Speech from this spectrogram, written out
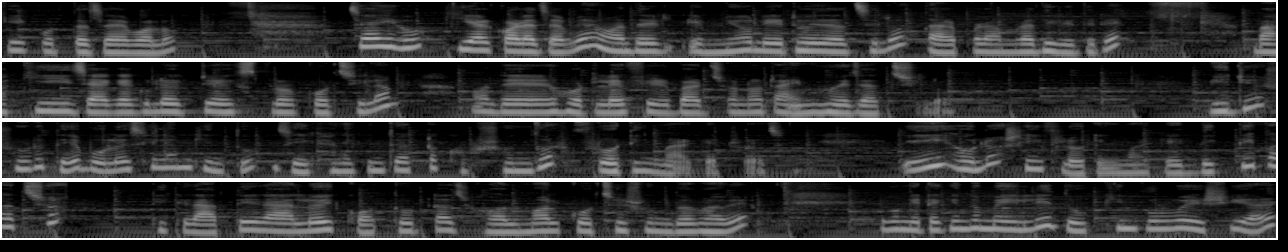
কে করতে চায় বলো? যাই হোক, কী আর করা যাবে? আমাদের এমনিও লেট হয়ে যাচ্ছিল। তারপর আমরা ধীরে ধীরে বাকি জায়গাগুলো একটু এক্সপ্লোর করছিলাম। আমাদের হোটেলে ফিরবার জন্য টাইম হয়ে যাচ্ছিল। ভিডিও শুরুতে বলেছিলাম কিন্তু যে এখানে কিন্তু একটা খুব সুন্দর ফ্লোটিং মার্কেট রয়েছে। এই হলো সেই ফ্লোটিং মার্কেট দেখতেই পাচ্ছ, ঠিক রাতের আলোয় কতটা ঝলমল করছে সুন্দরভাবে। এবং এটা কিন্তু মেইনলি দক্ষিণ পূর্ব এশিয়ার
